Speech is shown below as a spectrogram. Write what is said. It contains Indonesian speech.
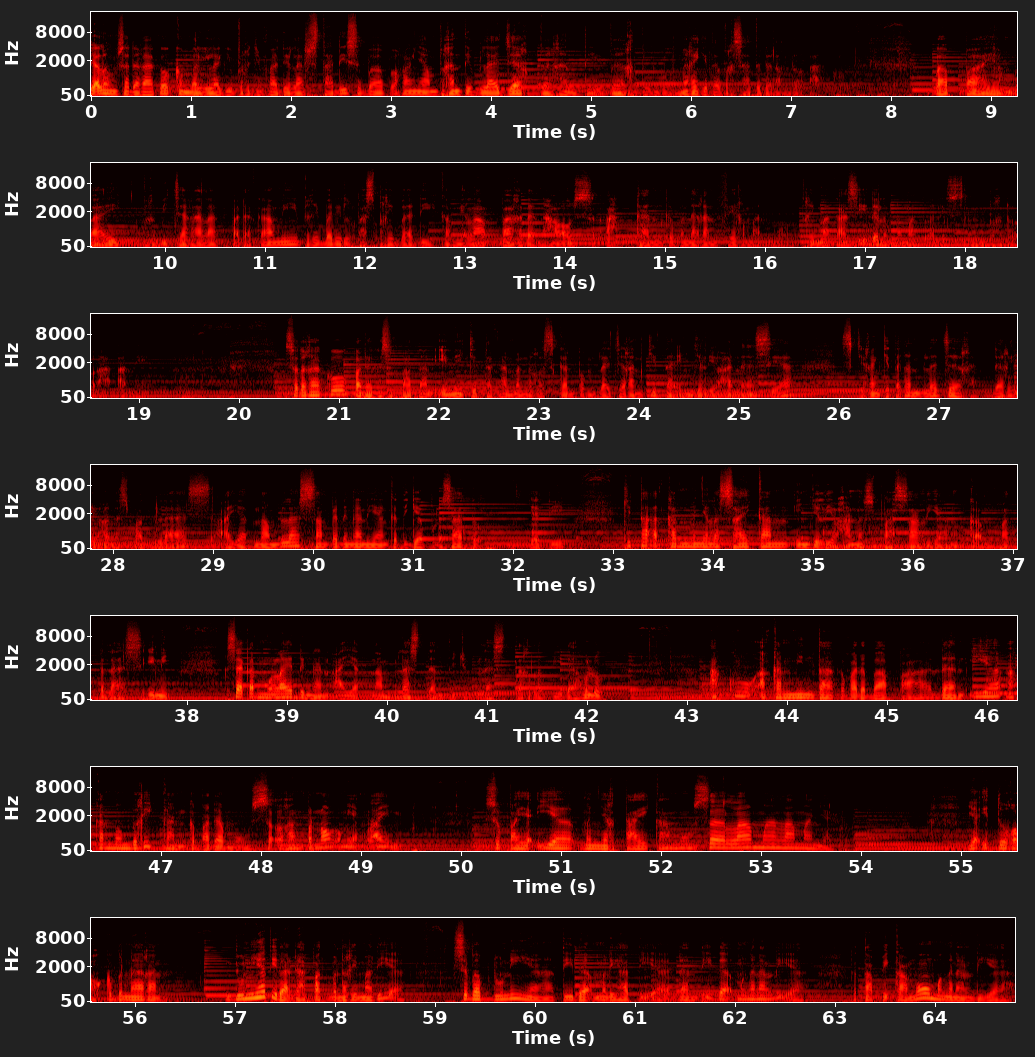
Shalom saudaraku, kembali lagi berjumpa di live study sebab orang yang berhenti belajar, berhenti bertumbuh. Mari kita bersatu dalam doa. Bapa yang baik, berbicaralah kepada kami pribadi lepas pribadi. Kami lapar dan haus akan kebenaran firman-Mu. Terima kasih dalam nama Tuhan Yesus kami berdoa. Amin. Saudaraku, pada kesempatan ini kita akan meneruskan pembelajaran kita Injil Yohanes ya. Sekarang kita akan belajar dari Yohanes 14 ayat 16 sampai dengan yang ke-31. Jadi kita akan menyelesaikan Injil Yohanes pasal yang ke-14 ini. Saya akan mulai dengan ayat 16 dan 17 terlebih dahulu. Aku akan minta kepada Bapa dan ia akan memberikan kepadamu seorang penolong yang lain supaya ia menyertai kamu selama-lamanya yaitu roh kebenaran. Dunia tidak dapat menerima dia, sebab dunia tidak melihat dia dan tidak mengenal dia. Tetapi kamu mengenal dia,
